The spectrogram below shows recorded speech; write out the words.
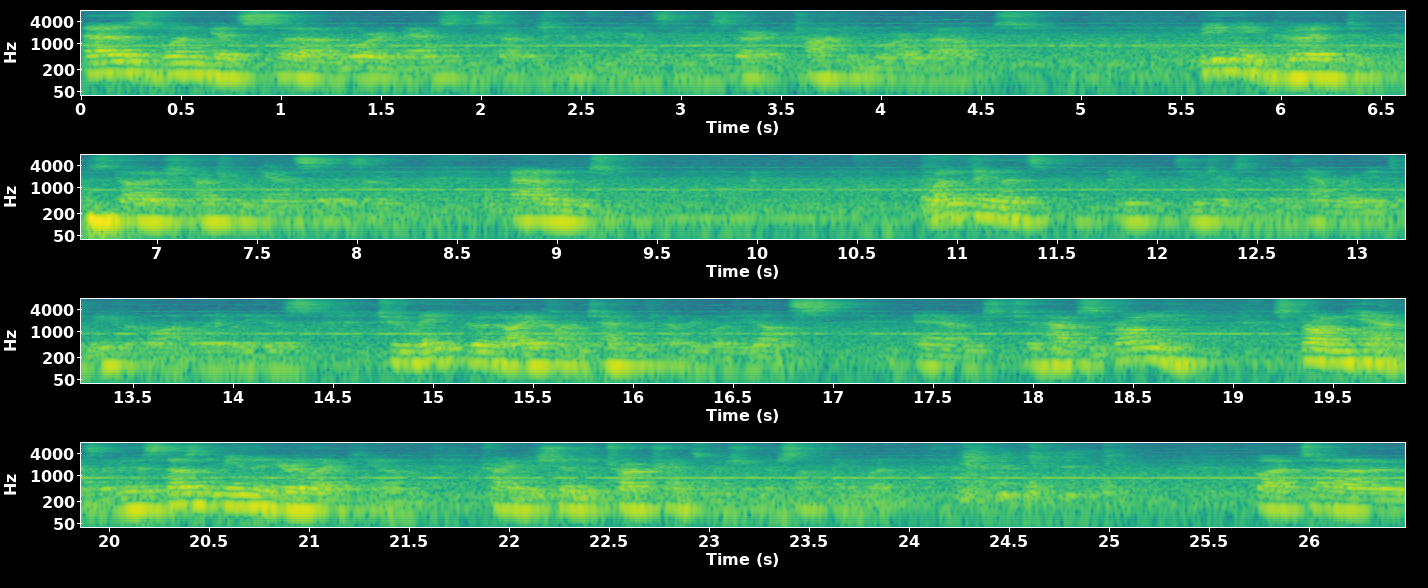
As one gets uh, more advanced in Scottish country start talking more about being a good Scottish country dance citizen. And one thing that's teachers have been hammering into me a lot lately is to make good eye contact with everybody else and to have strong, strong hands. I mean, this doesn't mean that you're like, you know, trying to shift a truck transmission or something, but, but uh,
